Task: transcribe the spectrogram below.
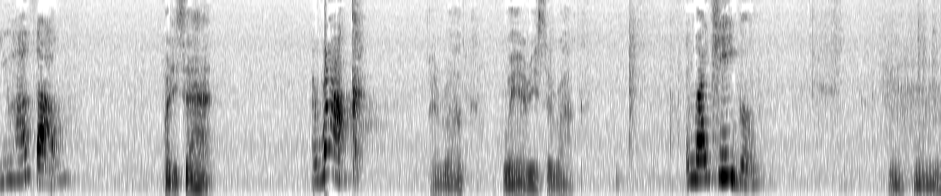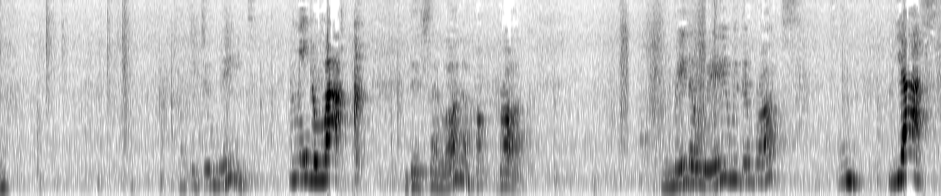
you have that. What is that? a rock A rock? Where is the rock? in my table. Mm-hmm. What did you make? I made a rock. There's a lot of rock. You made away with the rocks? Yes.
